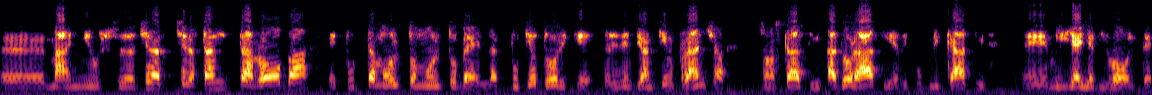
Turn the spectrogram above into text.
eh, Magnus, c'era, c'era, tanta roba e tutta molto molto bella. Tutti autori che, per esempio, anche in Francia sono stati adorati e ripubblicati eh, migliaia di volte.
